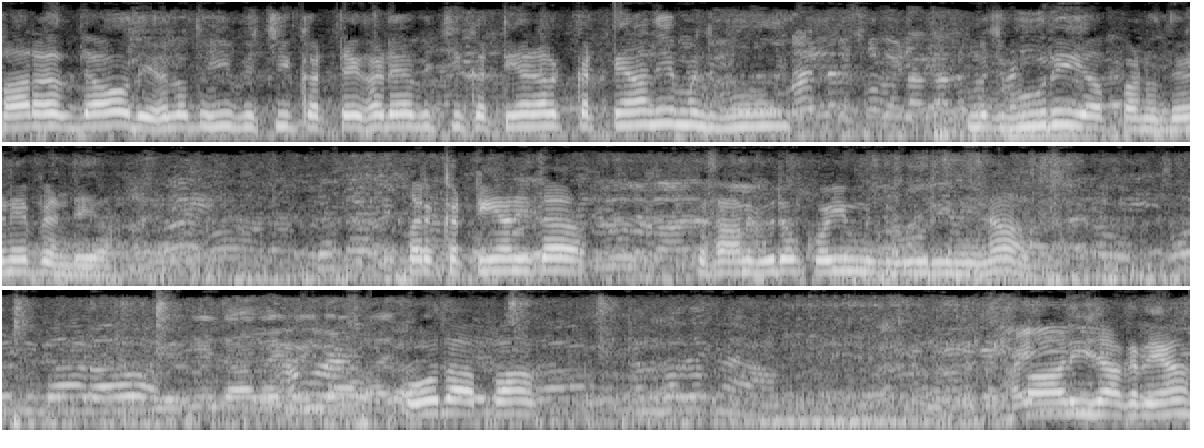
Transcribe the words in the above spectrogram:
ਪਰ ਜਾਓ ਦੇਖ ਲਓ ਤੁਸੀਂ, ਵਿੱਚ ਹੀ ਕੱਟੇ ਖੜੇ ਆ, ਵਿੱਚ ਹੀ ਕੱਟੀਆਂ। ਨਾਲ ਕੱਟਿਆਂ ਦੀ ਮਜਬੂਰ, ਮਜਬੂਰੀ ਆਪਾਂ ਨੂੰ ਦੇਣੇ ਪੈਂਦੇ ਆ। ਪਰ ਕੱਟੀਆਂ ਦੀ ਤਾਂ ਕਿਸਾਨ ਵੀਰੋ ਕੋਈ ਮਜਬੂਰੀ ਨਹੀਂ ਨਾ। ਉਹ ਤਾਂ ਆਪਾਂ ਪਾਲ ਹੀ ਸਕਦੇ ਆ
